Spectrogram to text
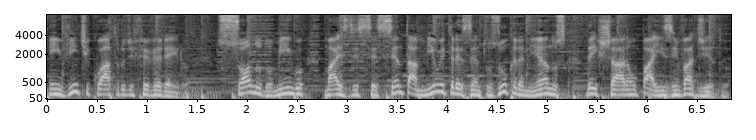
em 24 de fevereiro. Só no domingo, mais de 60.300 ucranianos deixaram o país invadido.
